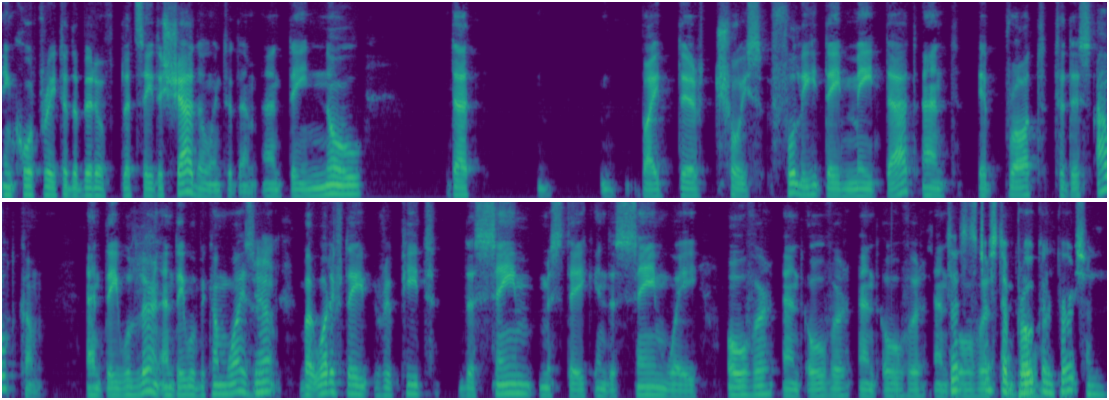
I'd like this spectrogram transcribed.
incorporated a bit of let's say the shadow into them and they know that by their choice fully they made that and it brought to this outcome. And they will learn and they will become wiser. Yeah. But what if they repeat the same mistake in the same way over and over and over and that's over just a and over? broken person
